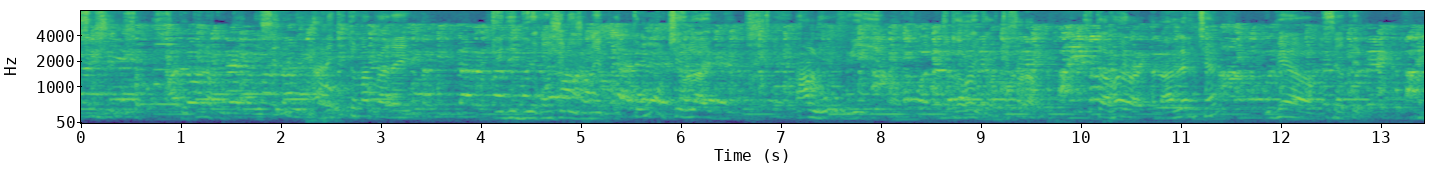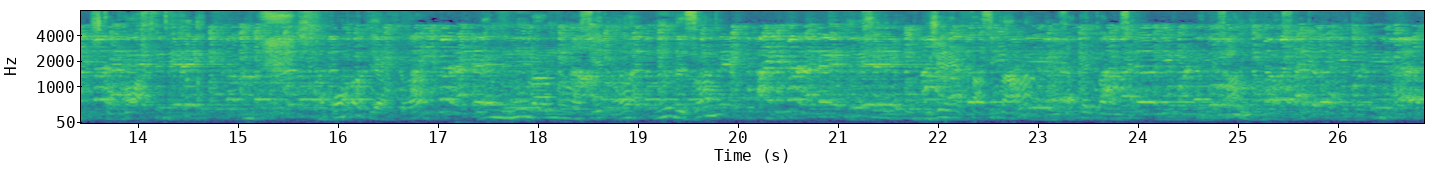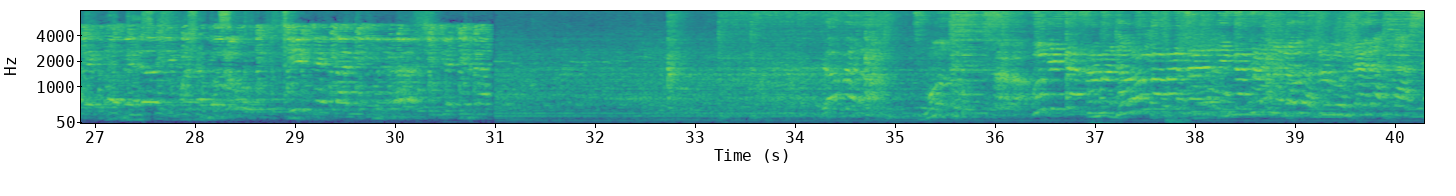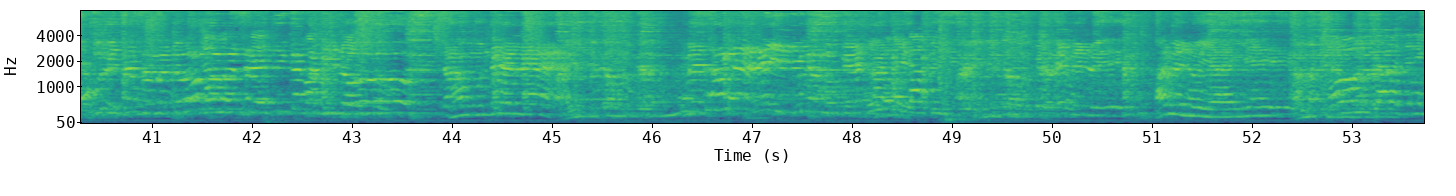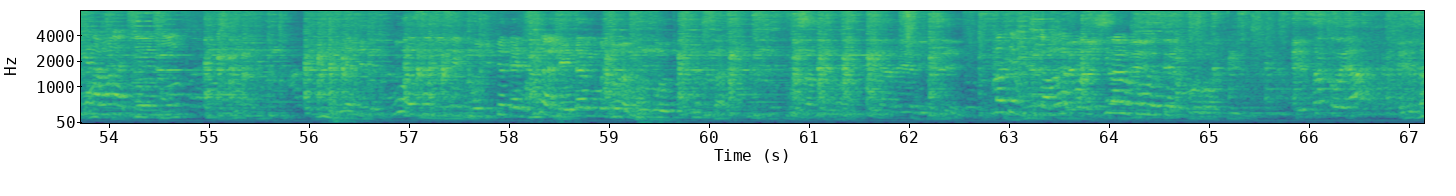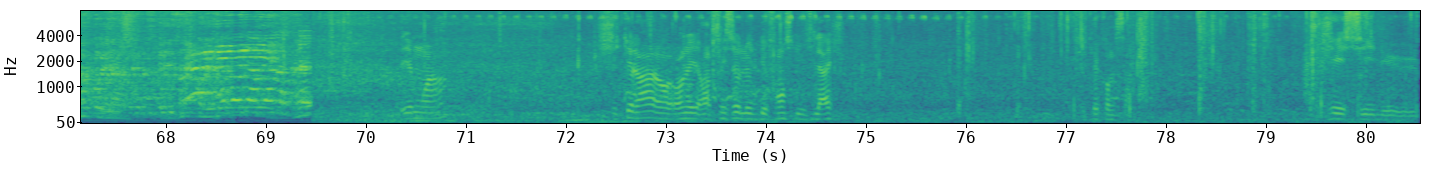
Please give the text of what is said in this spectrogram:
Si je, ça, copine essaie d'arrêter ton appareil et de déranger les gens. Comment tu es là? et puis, Allô, oui, tu travailles, tu fais là. Tu travailles à, l'Eltien ou bien au CRT Je comprends. Je comprends pas, Pierre. nous, là, nous, nous les hommes, essaie de bouger par-ci par-là, on ne s'appelle pas comme femmes, on Mais bien moi, pas ça. Si la Et moi, j'étais là, on, est- on faisait le défense du village. J'étais comme ça. J'ai essayé de.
